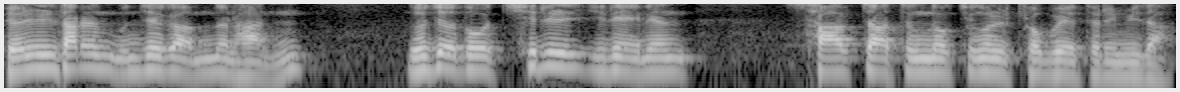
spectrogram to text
별다른 문제가 없는 한 늦어도 7일 이내에는 사업자 등록증을 교부해 드립니다.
